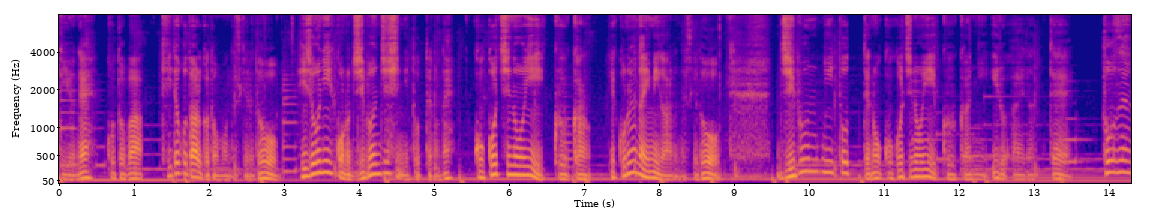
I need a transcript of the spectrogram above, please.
ていうね言葉聞いたことあるかと思うんですけれど非常にこの自分自身にとってのね心地のいい空間。このような意味があるんですけど自分にとっての心地のいい空間にいる間って当然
